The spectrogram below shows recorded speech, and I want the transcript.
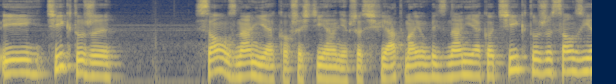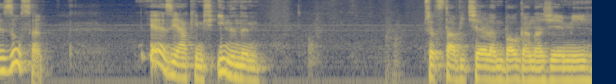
I ci, którzy są znani jako chrześcijanie przez świat, mają być znani jako ci, którzy są z Jezusem. Nie z jakimś innym przedstawicielem Boga na ziemi,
